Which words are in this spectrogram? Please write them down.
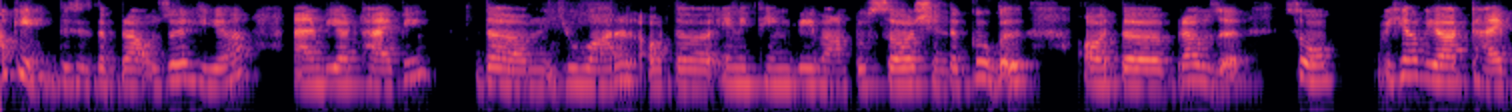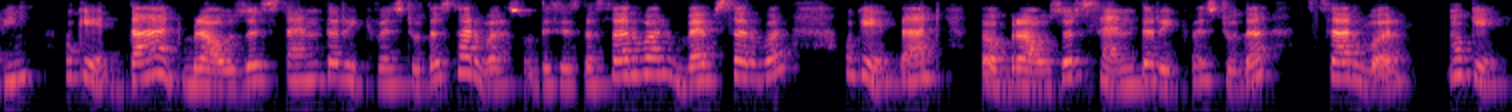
Okay, this is the browser here and we are typing the um, URL or the anything we want to search in the Google or the browser. So here we are typing okay that browser send the request to the server. So this is the server web server. Okay that uh, browser send the request to the server. Okay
